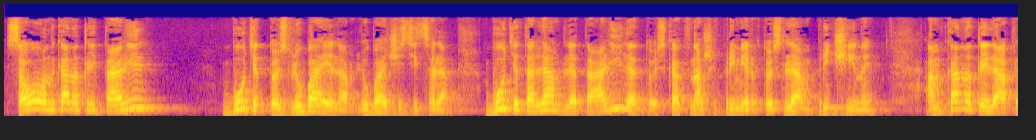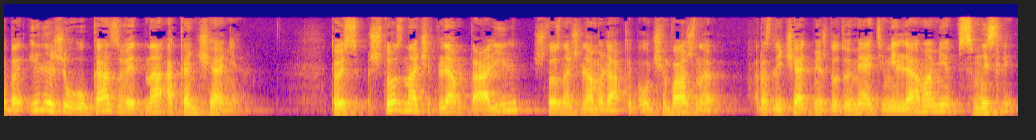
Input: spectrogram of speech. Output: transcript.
Савован канат ли таалиль, будь это, то есть любая лям, любая частица лям, будь это лям для таалиля, то есть как в наших примерах, то есть лям причины, амканат ли лякыба, или же указывает на окончание. То есть, что значит лям таалиль, что значит лям лякыба? Очень важно различать между двумя этими лямами в смысле.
